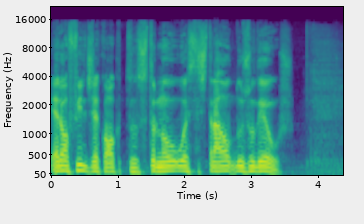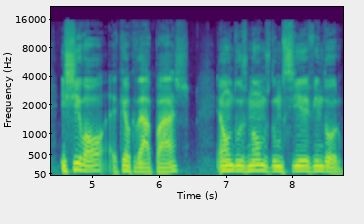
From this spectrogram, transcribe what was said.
era o filho de Jacó que se tornou o ancestral dos judeus. E Shiló, aquele que dá a paz, é um dos nomes do Messias vindouro.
